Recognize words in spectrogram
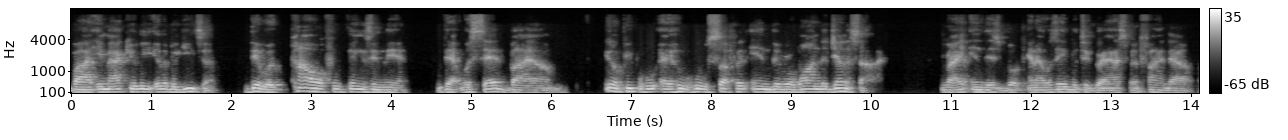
by Immaculée Ilibagiza. There were powerful things in there that were said by, um, you know, people who, uh, who who suffered in the Rwanda genocide, right? In this book, and I was able to grasp and find out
